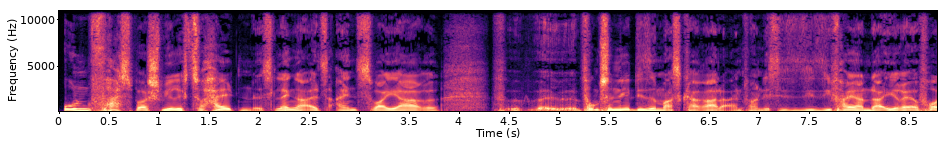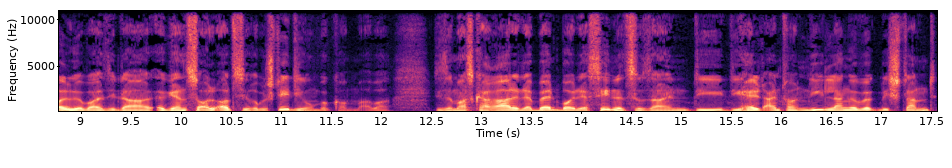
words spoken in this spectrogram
unfassbar schwierig zu halten ist, länger als ein, zwei Jahre, funktioniert diese Maskerade einfach nicht. Sie, sie, sie feiern da ihre Erfolge, weil sie da against all odds ihre Bestätigung bekommen. Aber diese Maskerade, der Bad Boy der Szene zu sein, die, die hält einfach nie lange wirklich stand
